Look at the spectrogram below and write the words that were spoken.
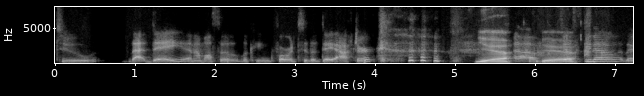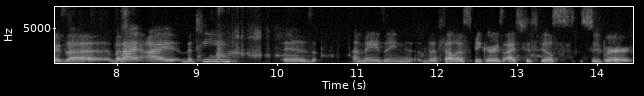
to that day and i'm also looking forward to the day after. Yeah. Um, yeah. just you know there's a but i i the team is amazing. The fellow speakers i just feel super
